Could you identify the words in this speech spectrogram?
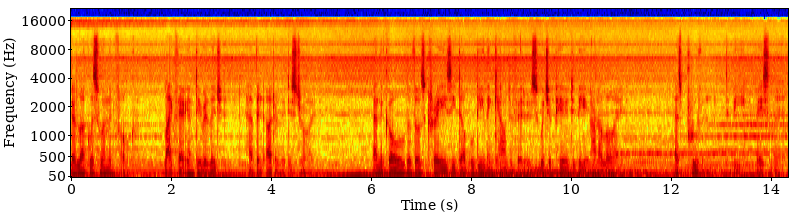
Their luckless womenfolk, like their empty religion, have been utterly destroyed. And the gold of those crazy double dealing counterfeiters, which appeared to be unalloyed, has proven to be base lead.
